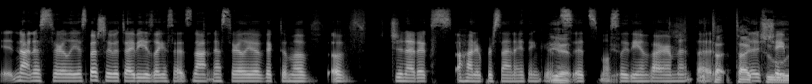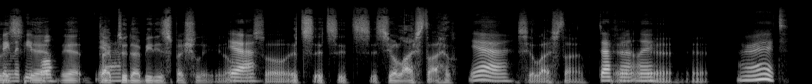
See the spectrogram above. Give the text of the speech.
not necessarily, especially with diabetes, like I said, it's not necessarily a victim of of genetics 100%. I think it's it's mostly the environment The that ty- type is shaping is, the people. Yeah, yeah, type Yeah. two diabetes especially. You know. Yeah. So it's it's it's it's your lifestyle. yeah, It's your lifestyle. Definitely. Yeah, yeah. All right.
